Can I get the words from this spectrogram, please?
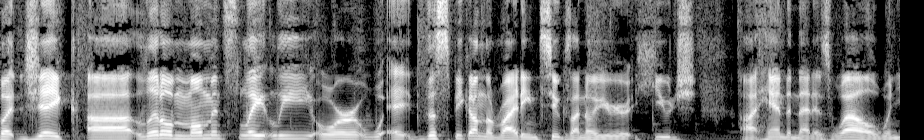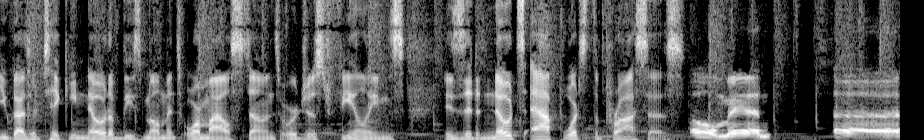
but Jake, uh, little moments lately, or w- eh, let's speak on the writing too, because I know you're a huge uh, hand in that as well. When you guys are taking note of these moments or milestones or just feelings, is it a notes app? What's the process? Oh man, uh,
